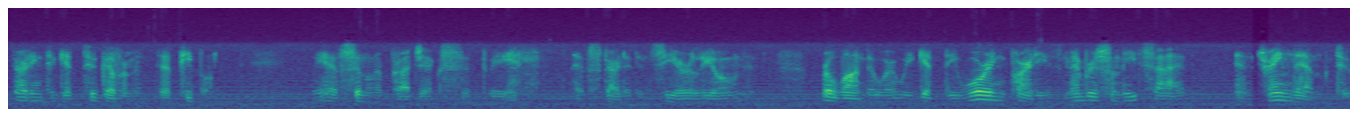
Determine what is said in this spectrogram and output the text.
starting to get to government uh, people. We have similar projects that we have started in Sierra Leone and Rwanda, where we get the warring parties, members from each side, and train them to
